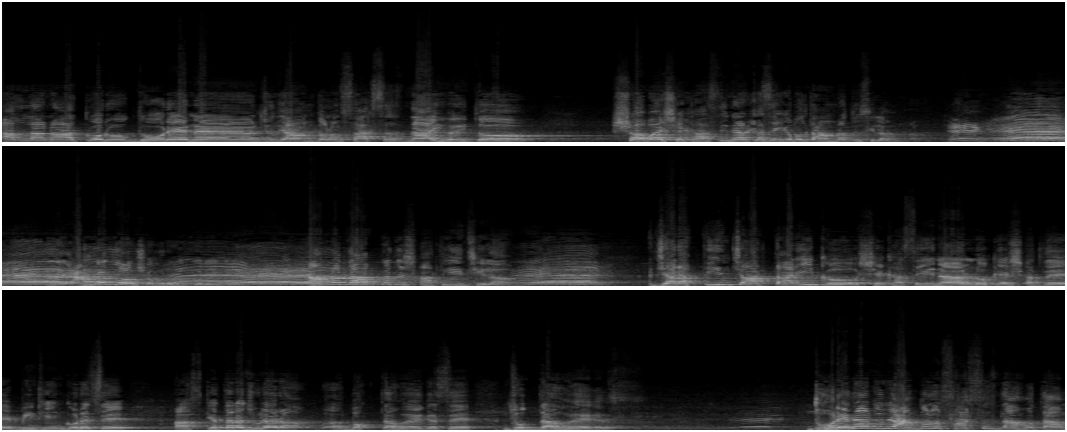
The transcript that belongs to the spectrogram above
আল্লাহ না করুক, ধরে নেন, যদি আন্দোলন সাকসেস নাই হইতো সবাই শেখ হাসিনার কাছে গিয়ে বলতো আমরা তো ছিলাম না। আমরা তো অংশগ্রহণ করিনি। আমরা তো আপনাদের সাথেই ছিলাম। যারা তিন চার তারিখও শেখ হাসিনা লোকের সাথে মিটিং করেছে আজকে তারা জুলাইয়ের বক্তা হয়ে গেছে যোদ্ধা হয়ে গেছে। ধরে না যদি আন্দোলন সাকসেস না হতাম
